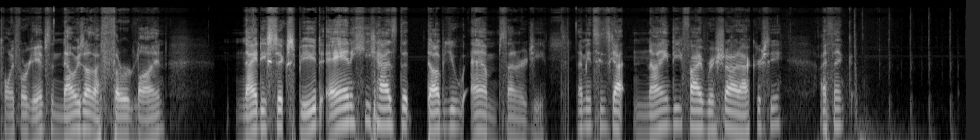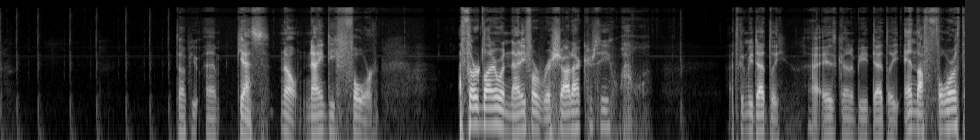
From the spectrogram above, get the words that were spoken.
24 games, and now he's on the third line. 96 speed, and he has the WM synergy. That means he's got 95 wrist shot accuracy, I think. WM. Yes. No, 94. A third liner with 94 wrist shot accuracy? Wow. That's going to be deadly. That is going to be deadly. And the fourth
